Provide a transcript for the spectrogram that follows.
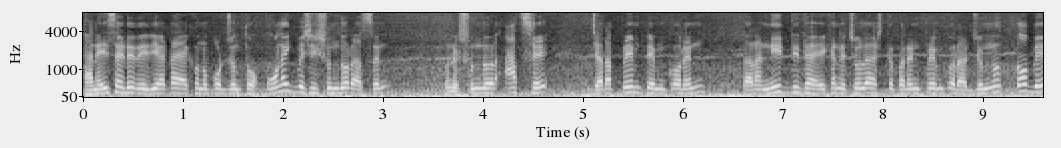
অ্যান্ড এই সাইডের এরিয়াটা এখনও পর্যন্ত অনেক বেশি সুন্দর আছেন। মানে সুন্দর আছে। যারা প্রেম টেম করেন, তারা নির্দ্বিধায় এখানে চলে আসতে পারেন প্রেম করার জন্য। তবে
